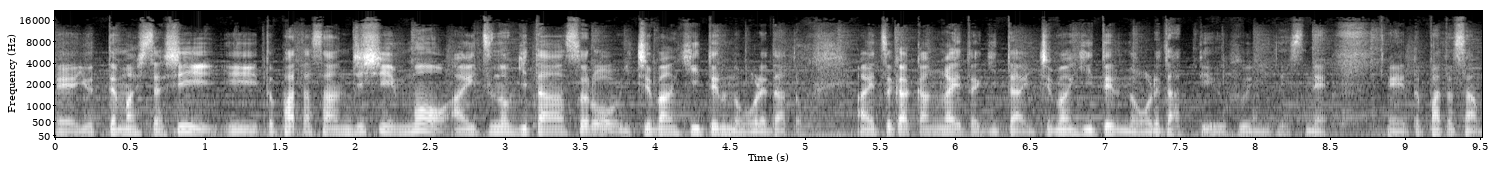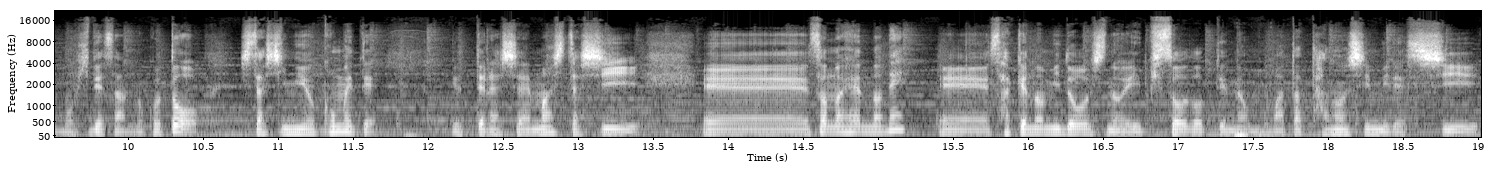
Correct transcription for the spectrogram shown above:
えー言ってましたし、えーとパタさん自身もあいつのギターソロを一番弾いてるの俺だと。あいつが考えたギター一番弾いてるの俺だっていう風にですね、えー、とパタさんもヒデさんのことを親しみを込めて言ってらっしゃいましたし、えーその辺のね、えー酒飲み同士のエピソードっていうのもまた楽しみですし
